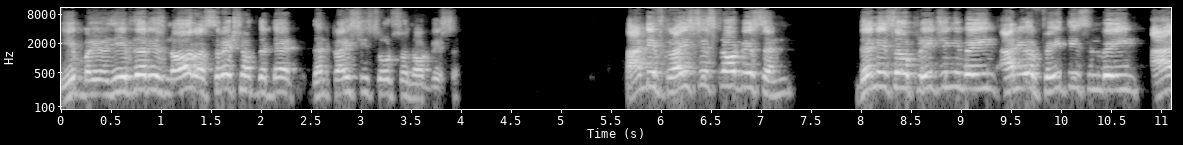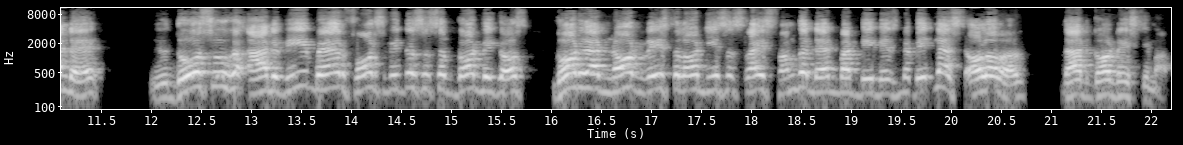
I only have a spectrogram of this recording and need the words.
If, if there is no resurrection of the dead, then Christ is also not risen. And if Christ is not risen, then is our preaching in vain and your faith is in vain. And uh, those who and we bear false witnesses of God because God had not raised the Lord Jesus Christ from the dead, but we witnessed all over that God raised him up.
